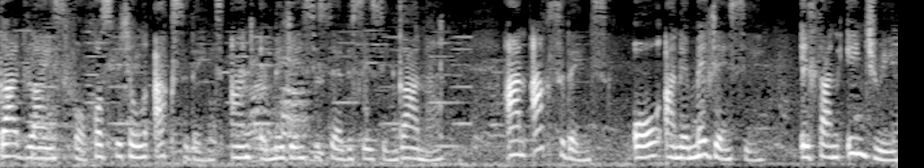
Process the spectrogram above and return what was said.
guidelines for hospital accidents and emergency services in Ghana, an accident or an emergency is an injury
